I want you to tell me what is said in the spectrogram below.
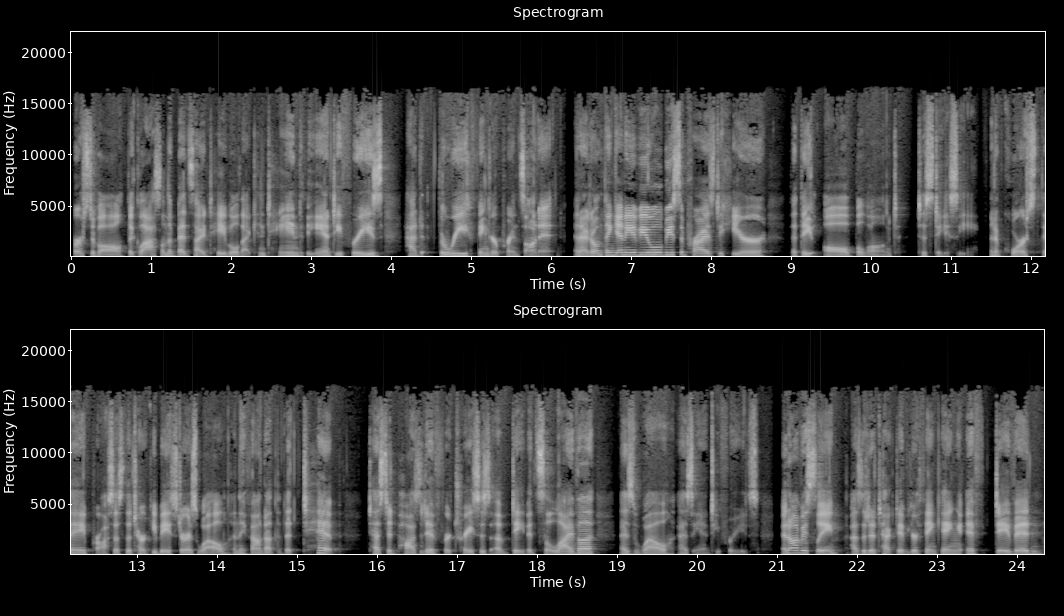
First of all, the glass on the bedside table that contained the antifreeze had three fingerprints on it. And I don't think any of you will be surprised to hear that they all belonged to Stacey. And of course, they processed the turkey baster as well, and they found out that the tip tested positive for traces of David's saliva as well as antifreeze. And obviously, as a detective, you're thinking if David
